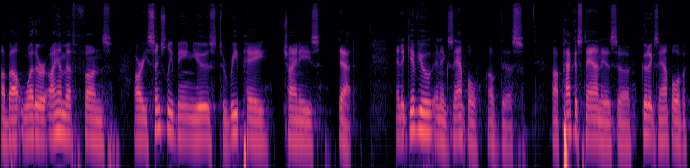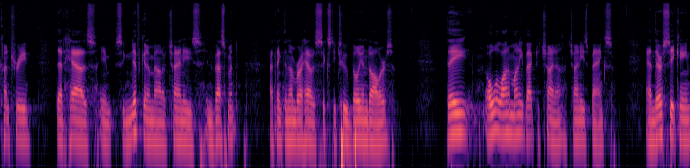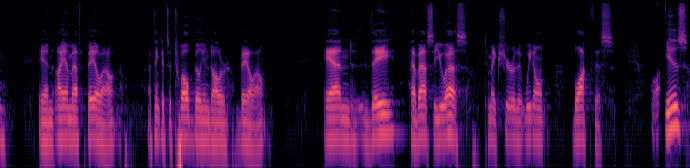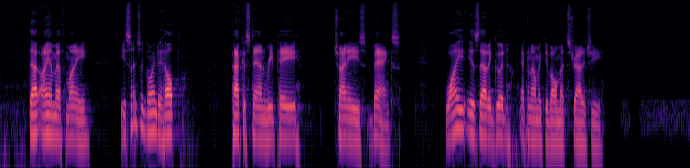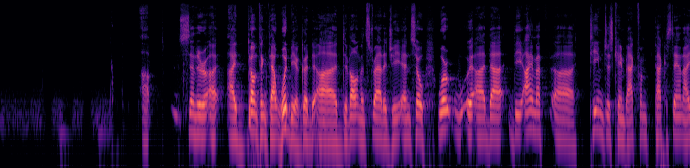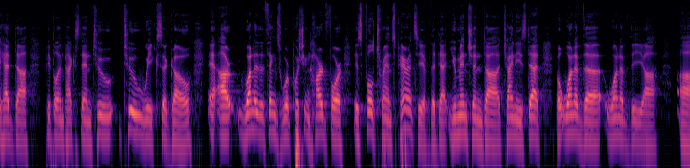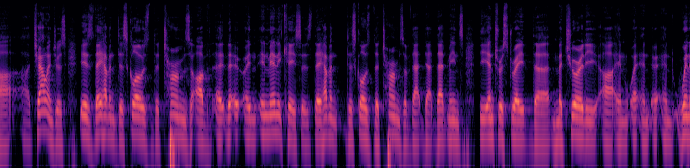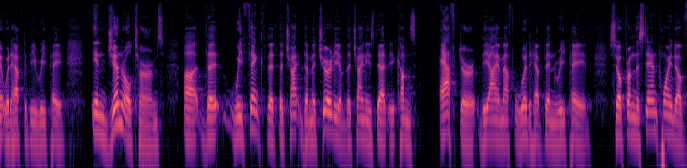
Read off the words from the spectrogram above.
about whether IMF funds are essentially being used to repay Chinese debt. And to give you an example of this, uh, Pakistan is a good example of a country that has a significant amount of Chinese investment. I think the number I have is $62 billion. They owe a lot of money back to China, Chinese banks, and they're seeking an IMF bailout. I think it's a $12 billion bailout. And they have asked the U.S. to make sure that we don't block this. Is that IMF money essentially going to help Pakistan repay Chinese banks? Why is that a good economic development strategy? Senator, I, I don't think that would be a good uh, development strategy. And so uh, the, the IMF uh, team just came back from Pakistan. I had uh, people in Pakistan two, two weeks ago. Uh, Our, one of the things we're pushing hard for is full transparency of the debt. You mentioned uh, Chinese debt, but one of the, one of the uh, uh, challenges is they haven't disclosed the terms of, uh, the- in, in many cases, they haven't disclosed the terms of that debt. That means the interest rate, the maturity, uh, and, and, and when it would have to be repaid. In general terms, uh, the, we think that the, Chi- the maturity of the Chinese debt, it comes after the IMF would have been repaid. So from the standpoint of,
